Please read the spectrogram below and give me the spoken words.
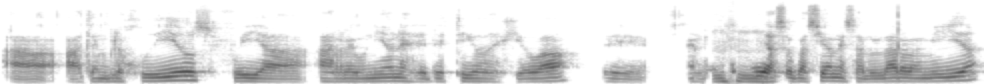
a, templos judíos, fui a, reuniones de testigos de Jehová eh, en varias ocasiones a lo largo de mi vida.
